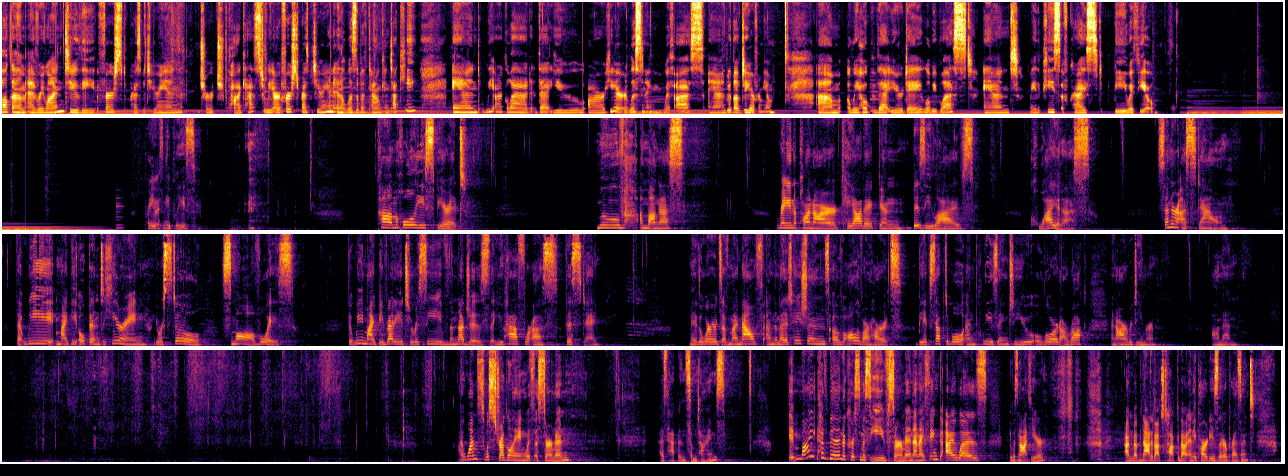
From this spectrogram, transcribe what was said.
Welcome, everyone, to the First Presbyterian Church podcast. We are First Presbyterian in Elizabethtown, Kentucky, and we are glad that you are here listening with us, and we'd love to hear from you. Um, we hope that your day will be blessed, and may the peace of Christ be with you. Pray with me, please. Come, Holy Spirit, move among us, reign upon our chaotic and busy lives, quiet us, center us down, that we might be open to hearing your still small voice that we might be ready to receive the nudges that you have for us this day. May the words of my mouth and the meditations of all of our hearts be acceptable and pleasing to you, O Lord, our rock and our Redeemer. Amen. I once was struggling with a sermon, as happens sometimes. It might have been a Christmas Eve sermon, and I think I was, it was not here. I'm not about to talk about any parties that are present,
